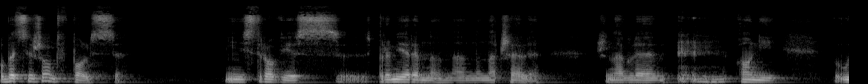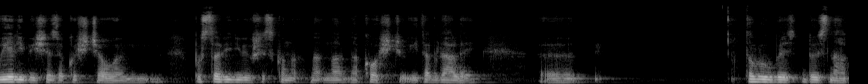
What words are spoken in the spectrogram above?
obecny rząd w Polsce, ministrowie z, premierem na, na, na czele, że nagle oni ujęliby się za Kościołem, postawiliby wszystko na, na, na Kościół i tak dalej. E, to byłby by znak.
